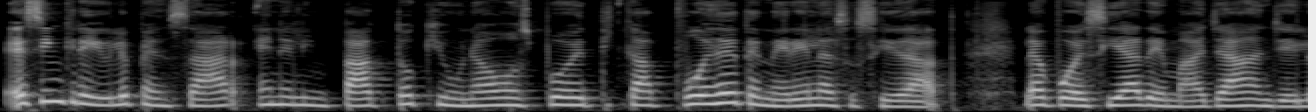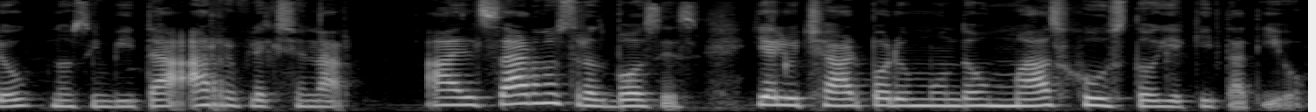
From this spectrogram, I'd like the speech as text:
Es increíble pensar en el impacto que una voz poética puede tener en la sociedad. La poesía de Maya Angelou nos invita a reflexionar, a alzar nuestras voces y a luchar por un mundo más justo y equitativo.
